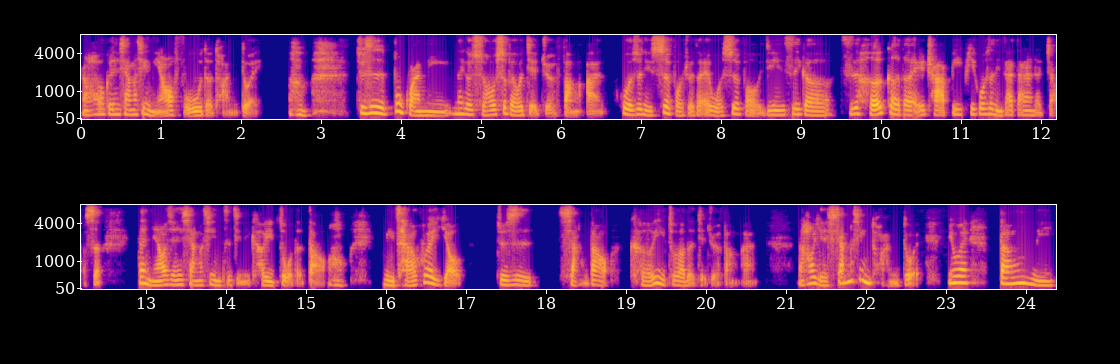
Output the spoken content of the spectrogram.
然后跟相信你要服务的团队，就是不管你那个时候是否有解决方案，或者是你是否觉得，哎，我是否已经是一个资合格的 HRBP，或是你在担任的角色，但你要先相信自己，你可以做得到，你才会有就是想到可以做到的解决方案，然后也相信团队，因为当你。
